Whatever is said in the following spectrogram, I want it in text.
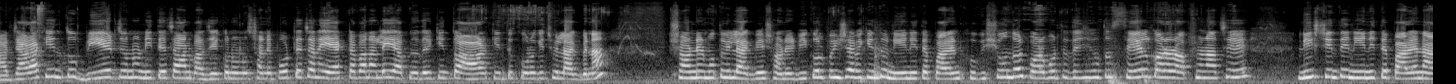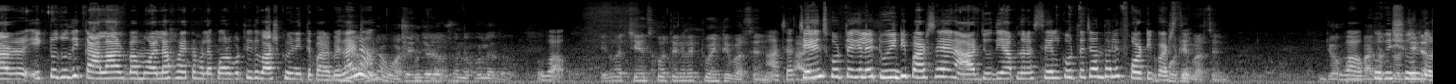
আর যারা কিন্তু বিয়ের জন্য নিতে চান বা যে কোনো অনুষ্ঠানে পড়তে চান এই একটা বানালেই আপনাদের কিন্তু আর কিন্তু কোনো কিছুই লাগবে না। স্বর্ণের মতোই লাগবে স্বর্ণের বিকল্প হিসাবে কিন্তু নিয়ে নিতে পারেন। খুবই সুন্দর। পরবর্তীতে যেহেতু সেল করার অপশন আছে নিশ্চিন্তে নিয়ে নিতে পারেন। আর একটু যদি কালার বা ময়লা হয় তাহলে পরবর্তীতে ওয়াশ করে নিতে পারবে তাই না। Wow. এগুলো চেঞ্জ করতে গেলে টোয়েন্টি পার্সেন্ট আচ্ছা চেঞ্জ করতে গেলে টোয়েন্টি পার্সেন্ট আর যদি আপনারা সেল করতে চান তাহলে ফর্টি ফোর্টি পার্সেন্ট পার্সেন্ট যখন বাহ বাজার খুবই দর যেটা সুন্দর।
